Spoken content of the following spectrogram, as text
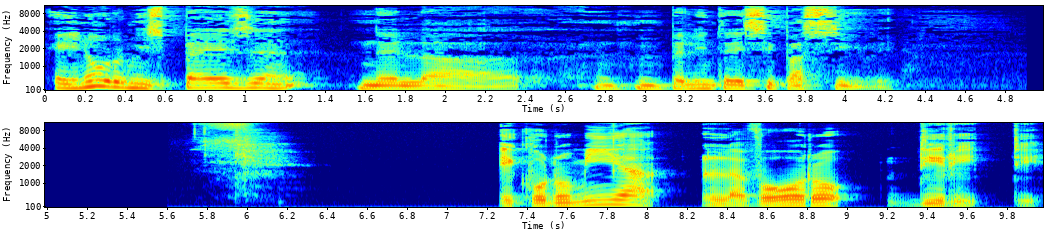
enormi spese nella, per gli interessi passivi. Economia, lavoro, diritti.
